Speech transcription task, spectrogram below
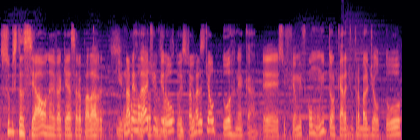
substancial, né? Já que essa era a palavra que Na verdade, virou um dois trabalho filmes. de autor, né, cara? É, esse filme ficou muito a cara de um trabalho de autor,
